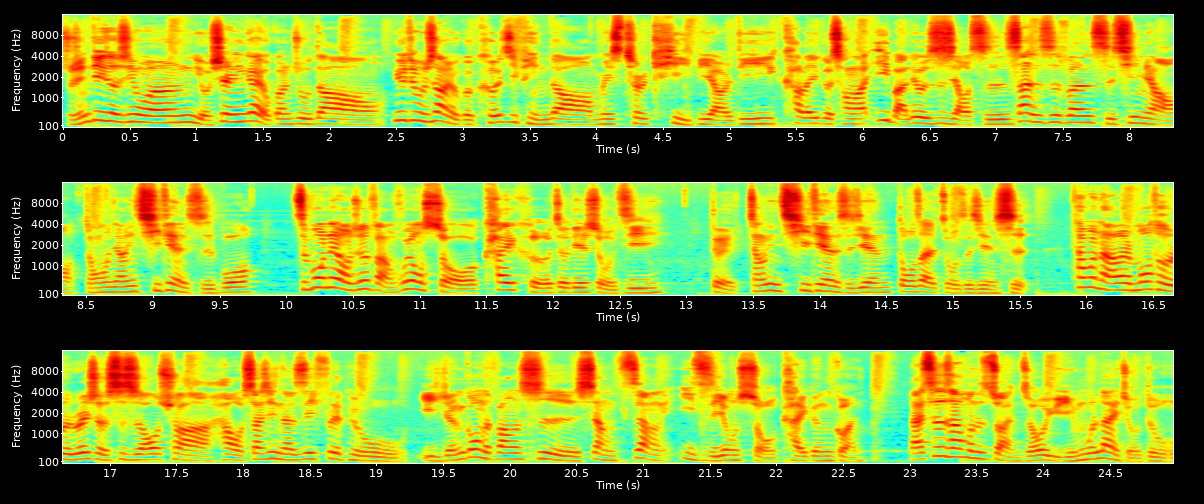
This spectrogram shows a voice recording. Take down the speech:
首先，第一则新闻，有些人应该有关注到，YouTube 上有个科技频道 Mr. Key BRD 开了一个长达一百六十四小时三十四分十七秒，总共将近七天的直播。直播内容就是反复用手开盒折叠手机，对，将近七天的时间都在做这件事。他们拿了 Moto 的 Razr 四十 Ultra，还有三星的 Z Flip 五，以人工的方式像这样一直用手开跟关，来测试他们的转轴与荧幕耐久度。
